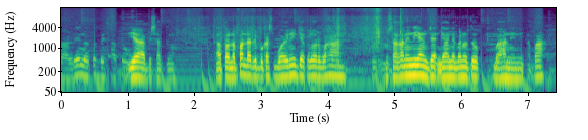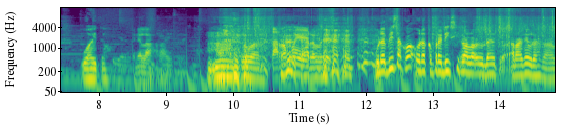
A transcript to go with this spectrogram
Kecuali nutup B1 Iya bisa tuh. Nah tahun depan dari bekas buah ini dia keluar bahan. Usahakan ini yang jangan sampai nutup bahan ini apa buah itu. Iya. Inilah itu. Mm, nanti keluar. Karpe. Karpe. udah bisa kok, udah keprediksi kalau udah itu arahnya udah tahu.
